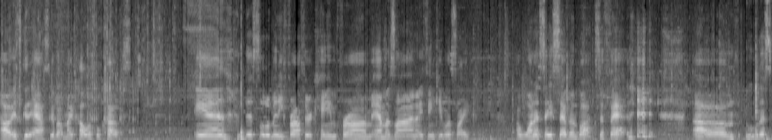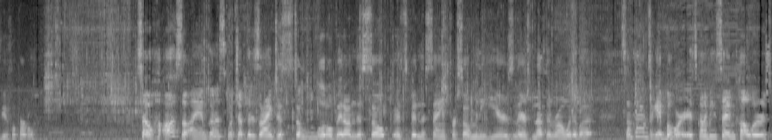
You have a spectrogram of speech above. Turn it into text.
I always get asked about my colorful cups and this little mini frother came from Amazon. I think it was like I want to say seven bucks if that. Um ooh that's a beautiful purple. So also I am going to switch up the design just a little bit on this soap. It's been the same for so many years and there's nothing wrong with it but sometimes I get bored. It's going to be the same colors.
